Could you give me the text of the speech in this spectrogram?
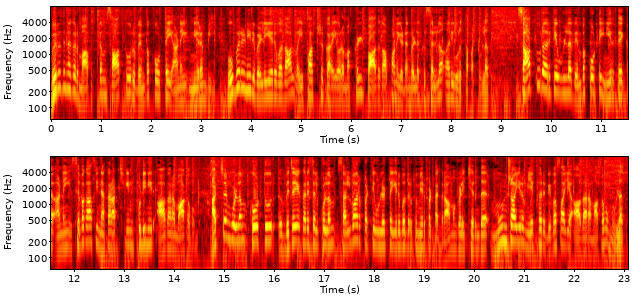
விருதுநகர் மாவட்டம் சாத்தூர் வெம்பக்கோட்டை அணை நிரம்பி உபரிநீர் வெளியேறுவதால் வைப்பாற்று கரையோர மக்கள் பாதுகாப்பான இடங்களுக்கு செல்ல அறிவுறுத்தப்பட்டுள்ளது. சாத்தூர் அருகே உள்ள வெம்பக்கோட்டை நீர்த்தேக்க அணை சிவகாசி நகராட்சியின் குடிநீர் ஆதாரமாகவும் அச்சங்குளம் கோட்டூர் விஜயகரிசல் குளம் சல்வார்பட்டி உள்ளிட்ட இருபதற்கும் மேற்பட்ட கிராமங்களைச் சேர்ந்த மூன்றாயிரம் ஏக்கர் விவசாய ஆதாரமாகவும் உள்ளது.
